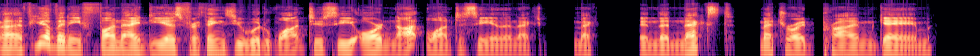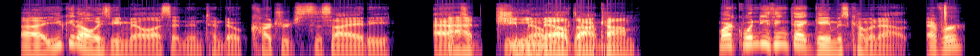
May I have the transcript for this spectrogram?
Uh, if you have any fun ideas for things you would want to see or not want to see in the next mech in the next Metroid Prime game, uh, you can always email us at Nintendo Cartridge Society at, at gmail.com. gmail.com Mark, when do you think that game is coming out? Ever?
